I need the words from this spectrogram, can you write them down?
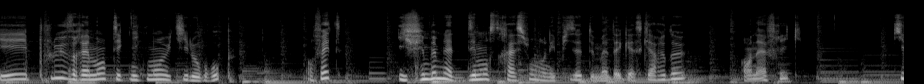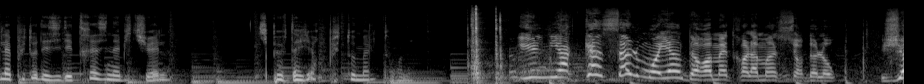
et plus vraiment techniquement utile au groupe. En fait, il fait même la démonstration dans l'épisode de Madagascar 2, en Afrique, qu'il a plutôt des idées très inhabituelles, qui peuvent d'ailleurs plutôt mal tourner. Il n'y a qu'un seul moyen de remettre la main sur de l'eau. Je,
